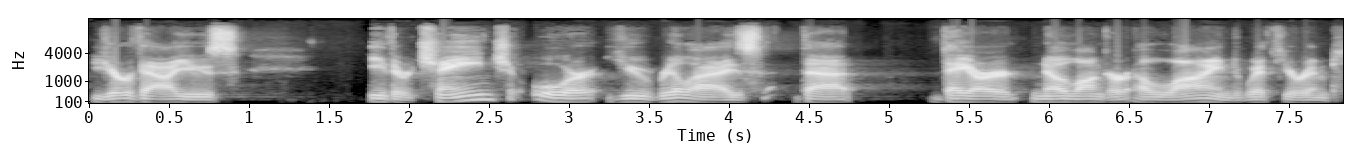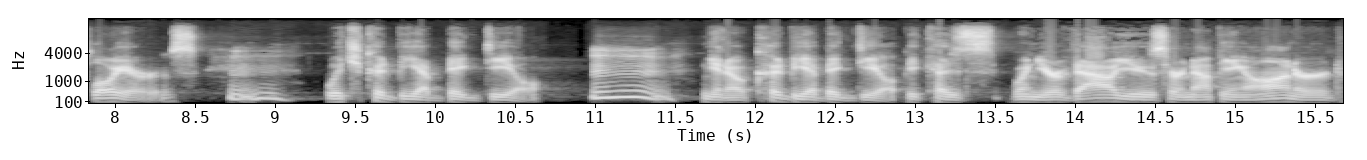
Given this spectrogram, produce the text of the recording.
your values either change or you realize that they are no longer aligned with your employers mm-hmm. which could be a big deal mm-hmm. you know, could be a big deal because when your values are not being honored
